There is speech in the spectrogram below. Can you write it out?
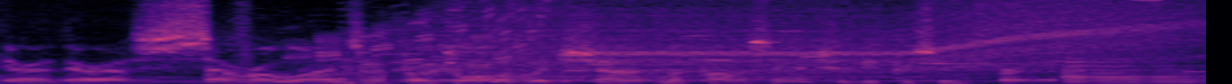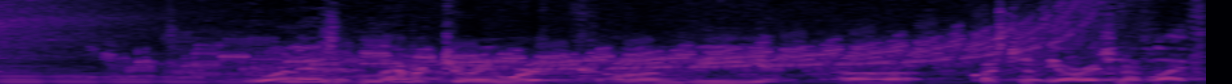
there, there are several lines of approach, all of which uh, look promising and should be pursued further. One is laboratory work on the uh, question of the origin of life.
